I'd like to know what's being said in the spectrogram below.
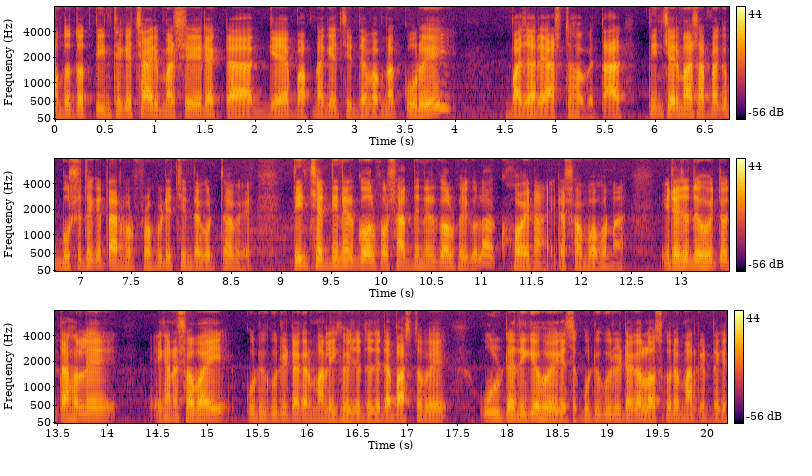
অন্তত তিন থেকে চার মাসের একটা গ্যাপ আপনাকে চিন্তা ভাবনা করেই বাজারে আসতে হবে। তার, তিন চার মাস আপনাকে বসে থেকে তারপর প্রফিটের চিন্তা করতে হবে। তিন চার দিনের গল্প, সাত দিনের গল্প এগুলো হয় না, এটা সম্ভব না। এটা যদি হইতো তাহলে এখানে সবাই কোটি কোটি টাকার মালিক হয়ে যেত, যেটা বাস্তবে উল্টা দিকে হয়ে গেছে। কোটি কোটি টাকা লস করে মার্কেট থেকে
